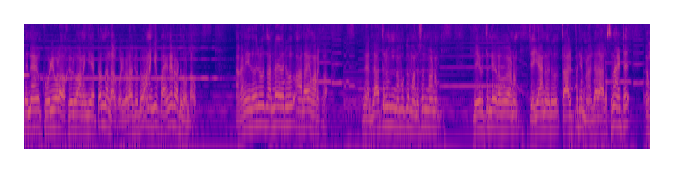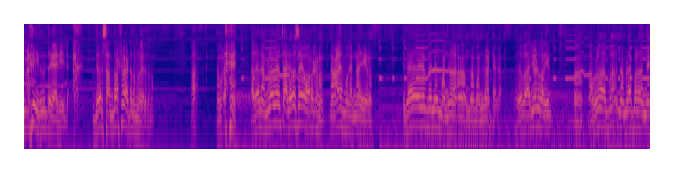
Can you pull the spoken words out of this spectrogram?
പിന്നെ കോഴിവളമൊക്കെ ഇടുവാണെങ്കിൽ ഏറ്റവും നല്ല കോഴിവളമൊക്കെ ഇടുവാണെങ്കിൽ ഭയങ്കരമായിട്ട് ഇതുണ്ടാവും. അങ്ങനെ ഇതൊരു നല്ല ഒരു ആദായ മാർഗമാണ് പിന്നെ എല്ലാത്തിനും നമുക്ക് മനസ്സും വേണം. ദൈവത്തിന്റെ കൃപ വേണം. ചെയ്യാനൊരു താല്പര്യം വേണം. അല്ലാതെ അലസനായിട്ട് നമ്മൾ ഇരുന്നിട്ട് കാര്യമില്ല. ഇതൊരു സന്തോഷമായിട്ട് നമ്മൾ കരുതണം. ആ നമ്മളെ അത് നമ്മളത് തലേദിവസമേ ഓർക്കണം. നാളെ നമുക്ക് എന്നാ ചെയ്യണം? ഇത് പിന്നെ മഞ്ഞൾ ആ എന്നാൽ മഞ്ഞൾ നട്ടേക്കാം അത് ഭാര്യയോട് പറയും. ആ അവളും അപ്പോൾ നമ്മളെപ്പോലെ തന്നെ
